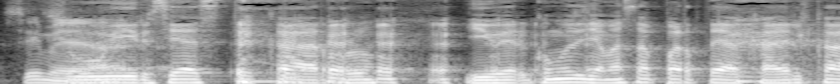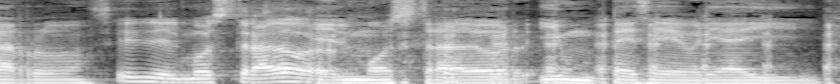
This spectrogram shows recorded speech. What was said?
sí, me da- Subirse a este carro y ver cómo se llama esta parte de acá del carro. Sí, el mostrador. El mostrador y un pesebre ahí.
